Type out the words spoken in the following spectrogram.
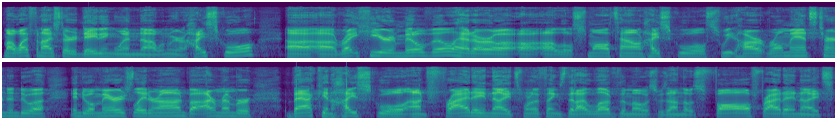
My wife and I started dating when, uh, when we were in high school. Uh, uh, right here in Middleville, had our uh, uh, little small town high school sweetheart romance turned into a, into a marriage later on. But I remember back in high school on Friday nights, one of the things that I loved the most was on those fall Friday nights.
